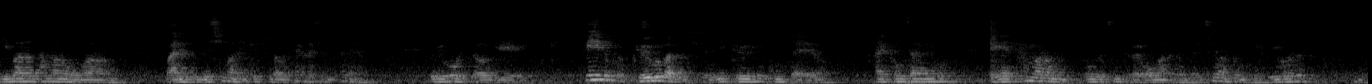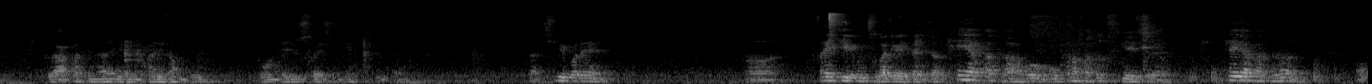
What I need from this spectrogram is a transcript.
2만 원, 3만 원, 5만 원 많이 주는데 10만 원 이렇게 준다고 생각하시면 편해요. 그리고 저기 회의를 교육을 있어요. 이 교육이 공짜예요. 아니 공짜는 아니고 되게 3만 원 정도쯤 들어요. 5만 원 정도. 충남 정도. 이거를 음, 그 아파트나 이런 관리 사무소에 돈을 대줄 수가 있으니까 해줄 수 있다는 거죠. 자, 12번에 어, 사이트 이름은 두 가지가 있다 했죠. K 아파트하고 오픈 아파트 두 개 있어요. K 아파트는 어,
